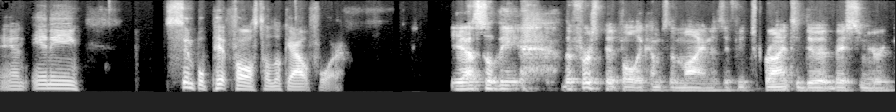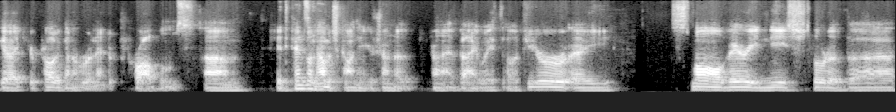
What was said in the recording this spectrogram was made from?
and any simple pitfalls to look out for? Yeah, so the the first pitfall that comes to mind is if you try to do it based on your gut, you're probably going to run into problems. Um, it depends on how much content you're trying to trying to evaluate, though. If you're a small, very niche sort of uh,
